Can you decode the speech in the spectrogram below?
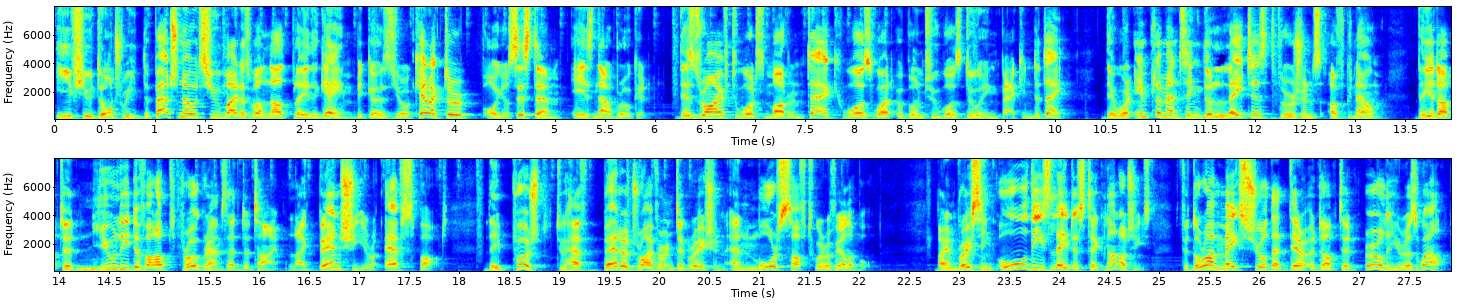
If you don't read the patch notes, you might as well not play the game, because your character or your system is now broken. This drive towards modern tech was what Ubuntu was doing back in the day. They were implementing the latest versions of GNOME. They adopted newly developed programs at the time, like Banshee or FSpot. They pushed to have better driver integration and more software available. By embracing all these latest technologies, Fedora makes sure that they're adopted earlier as well.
